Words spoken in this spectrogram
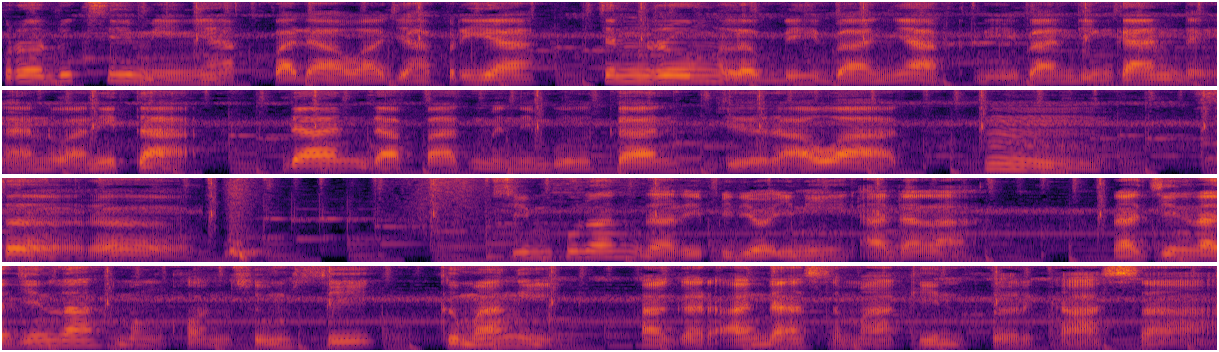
Produksi minyak pada wajah pria cenderung lebih banyak dibandingkan dengan wanita dan dapat menimbulkan jerawat. Hmm, serem. Simpulan dari video ini adalah rajin-rajinlah mengkonsumsi kemangi agar Anda semakin perkasa.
